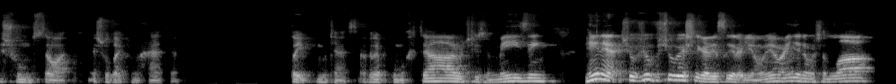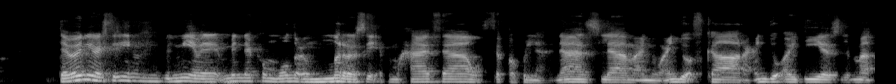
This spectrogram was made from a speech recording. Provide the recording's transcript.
إيش هو مستواك إيش وضعك في المحادثة. طيب ممتاز. أغلبكم اختار which is amazing. هنا شوف شوف شوف إيش اللي قاعد يصير اليوم. اليوم عندنا ما شاء الله 28% منكم وضعه مرة سيء في المحادثة والثقة كلها نازلة مع إنه عنده أفكار عنده ايدياز لما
